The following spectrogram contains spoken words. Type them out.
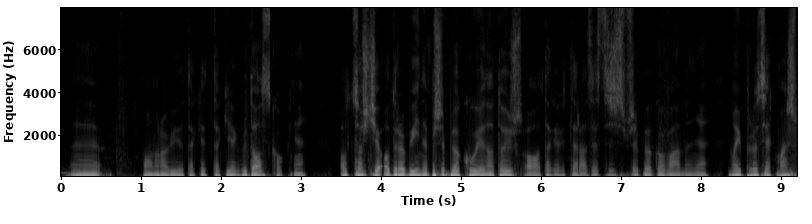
Yy, on robi taki, taki jakby doskok, nie? O coś cię odrobinę przyblokuje, no to już, o, tak jak teraz, jesteś przyblokowany, nie? No i plus jak masz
